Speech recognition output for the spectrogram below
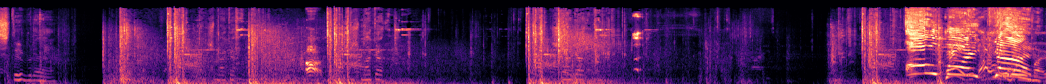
Stupid ass. Schmacka. Oh, Schmacka. Schmacka. Oh, oh my god! my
